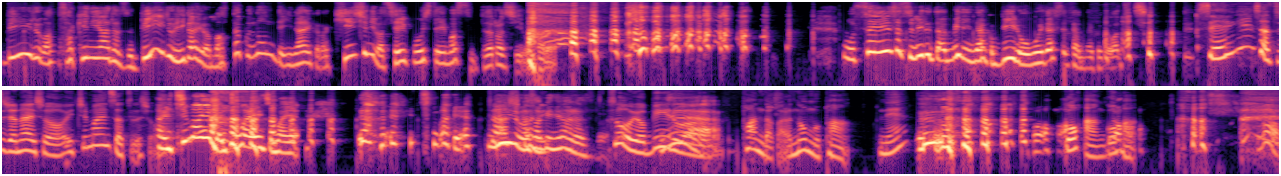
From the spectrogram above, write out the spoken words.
ビールは酒にあらずビール以外は全く飲んでいないから禁酒には成功していますって言ってたらしいよ彼 もう千円札見るたびになんかビール思い出してたんだけど私。千円札じゃないでしょ？一万円札でしょ？あ1万円だ1万円1万円。1万円。ビールは酒にあらずそうよビールねはパンだから飲むパン。ね？うん。ご飯ご飯 まあ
